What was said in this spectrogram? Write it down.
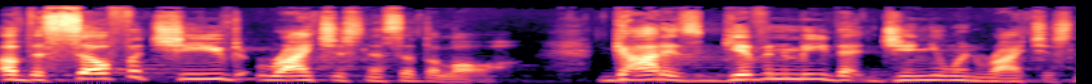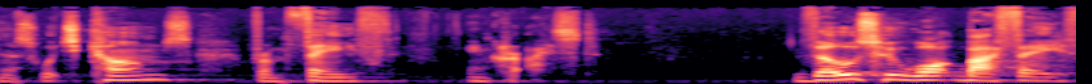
of the self achieved righteousness of the law. God has given me that genuine righteousness which comes from faith in Christ. Those who walk by faith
